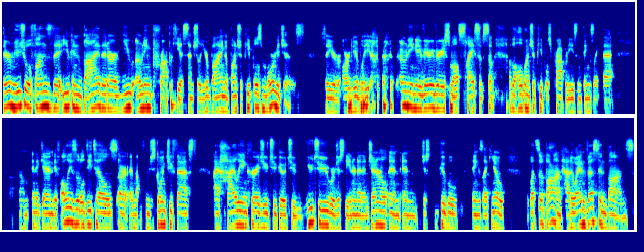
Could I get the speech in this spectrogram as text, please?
There are mutual funds that you can buy that are you owning property essentially. You're buying a bunch of people's mortgages. So you're arguably owning a very, very small slice of some of a whole bunch of people's properties and things like that. Um, and again, if all these little details are, I'm just going too fast, I highly encourage you to go to YouTube or just the internet in general and, and just Google things like, you know, what's a bond? How do I invest in bonds?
